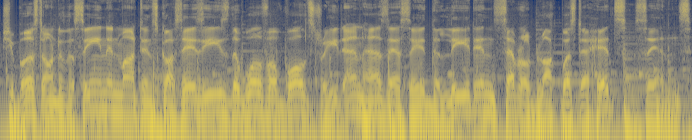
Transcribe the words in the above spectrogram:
She burst onto the scene in Martin Scorsese's The Wolf of Wall Street and has essayed the lead in several blockbuster hits since.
